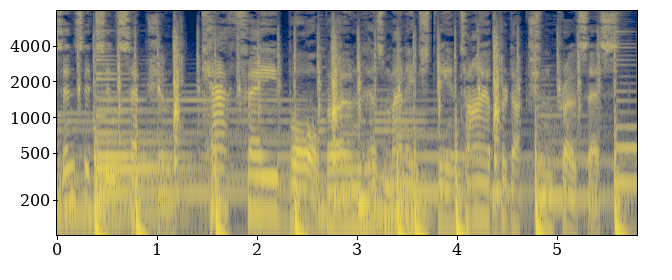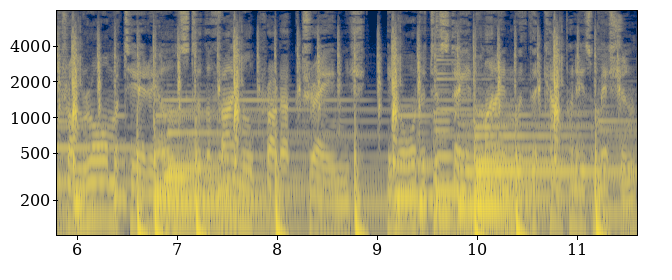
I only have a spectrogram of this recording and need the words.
Since its inception, Café Borbone has managed the entire production process, from raw materials to the final product range, in order to stay in line with the company's mission,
